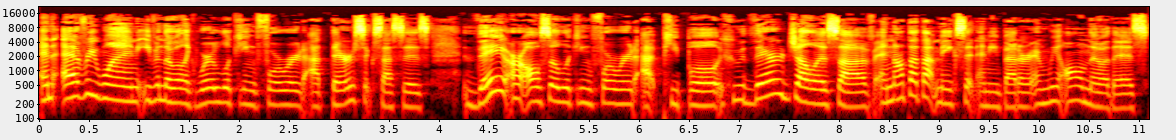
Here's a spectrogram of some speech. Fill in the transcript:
and everyone, even though like we're looking forward at their successes, they are also looking forward at people who they're jealous of. And not that that makes it any better and we all know this.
